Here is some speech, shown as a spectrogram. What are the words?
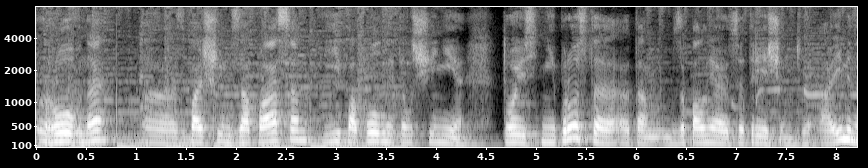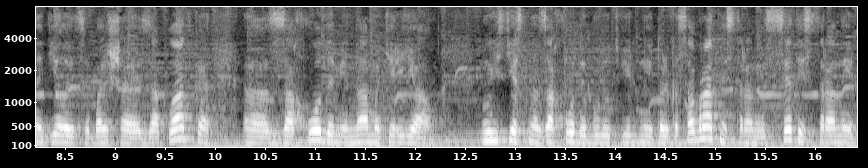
ровно, э, с большим запасом и по полной толщине. То есть не просто там заполняются трещинки, а именно делается большая заплатка с заходами на материал. Ну, естественно, заходы будут видны только с обратной стороны. С этой стороны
